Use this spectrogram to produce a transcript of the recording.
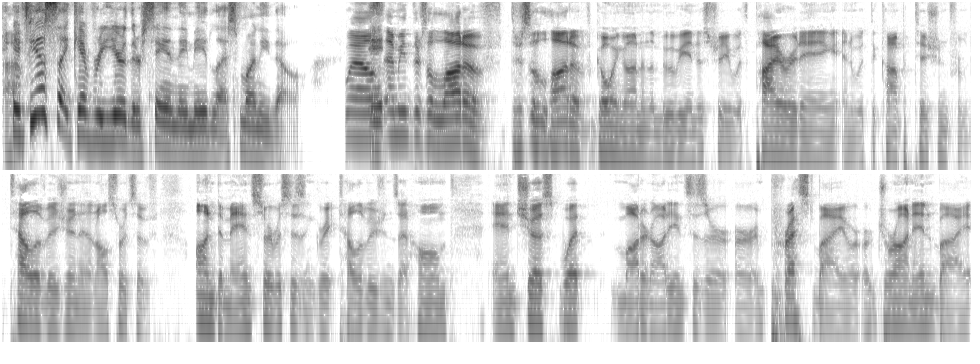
Um, it feels like every year they're saying they made less money though. Well, it, I mean, there's a lot of there's a lot of going on in the movie industry with pirating and with the competition from television and all sorts of on-demand services and great televisions at home, and just what modern audiences are, are impressed by or, or drawn in by.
